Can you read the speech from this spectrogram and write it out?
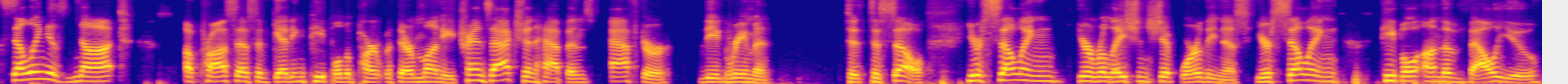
selling is not a process of getting people to part with their money. Transaction happens after the agreement to, to sell. You're selling your relationship worthiness. You're selling people on the value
